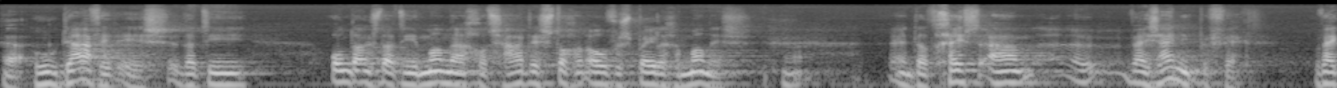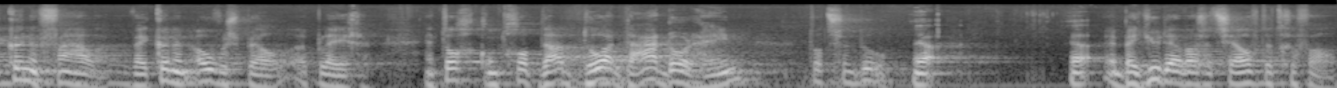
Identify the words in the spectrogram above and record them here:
Ja. Hoe David is, dat hij, ondanks dat hij een man naar Gods hart is, toch een overspelige man is. Ja. En dat geeft aan, wij zijn niet perfect. Wij kunnen falen, wij kunnen overspel eh, plegen. En toch komt God daardoor, daardoor heen tot zijn doel. Ja. Ja. En bij Juda was hetzelfde het geval.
